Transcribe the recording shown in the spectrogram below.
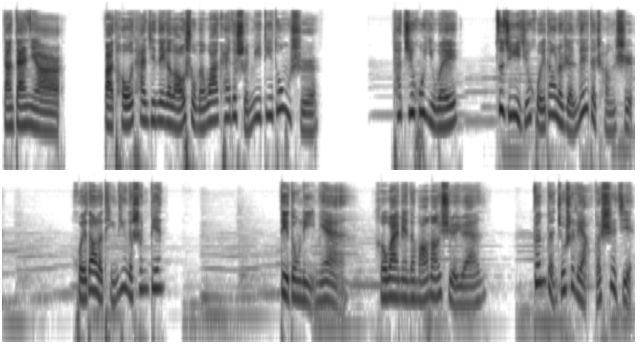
当丹尼尔把头探进那个老鼠们挖开的神秘地洞时，他几乎以为自己已经回到了人类的城市，回到了婷婷的身边。地洞里面和外面的茫茫雪原，根本就是两个世界。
